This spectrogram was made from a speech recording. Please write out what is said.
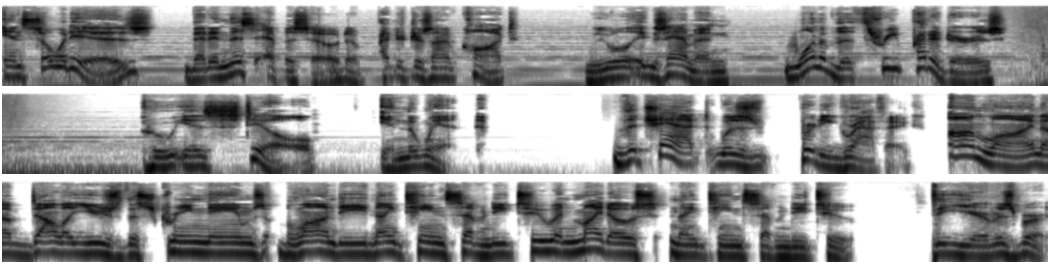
And so it is that in this episode of Predators I've Caught, we will examine one of the three predators who is still in the wind. The chat was pretty graphic. Online, Abdalla used the screen names Blondie 1972 and Midos 1972. The year of his birth,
